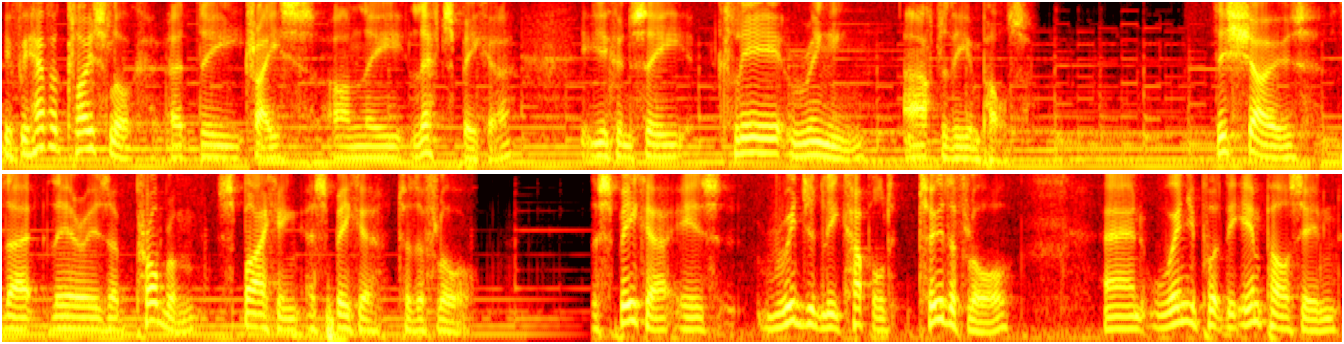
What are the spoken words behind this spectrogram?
If we have a close look at the trace on the left speaker, you can see clear ringing after the impulse. This shows that there is a problem spiking a speaker to the floor. The speaker is rigidly coupled to the floor and when you put the impulse in,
